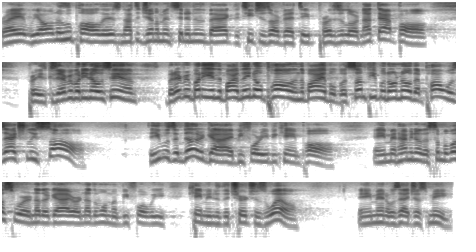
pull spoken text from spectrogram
right? We all know who Paul is, not the gentleman sitting in the back that teaches our veti. Praise the Lord. Not that Paul. Praise, because everybody knows him, but everybody in the Bible, they know Paul in the Bible, but some people don't know that Paul was actually Saul. He was another guy before he became Paul. Amen. How many know that some of us were another guy or another woman before we came into the church as well? Amen. Was that just me?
